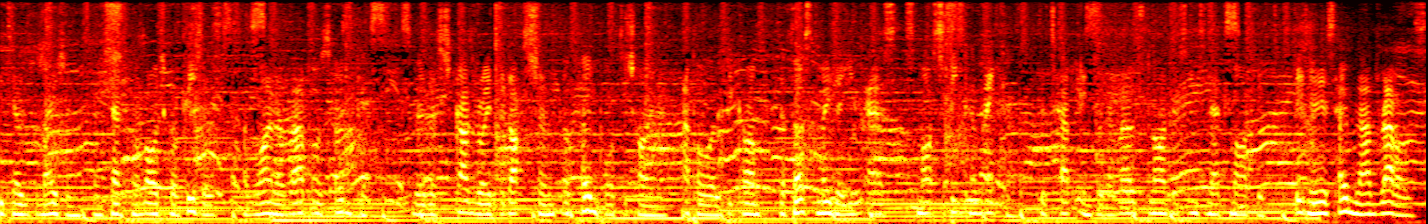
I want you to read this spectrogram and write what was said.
detailed information and technological features of one of Apple's HomeKit. With the scheduled introduction of HomePod to China, Apple will become the first major US smart speaker maker to tap into the world's largest internet market, its homeland rivals.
